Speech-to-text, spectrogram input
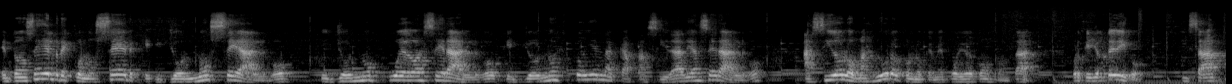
Entonces el reconocer que yo no sé algo, que yo no puedo hacer algo, que yo no estoy en la capacidad de hacer algo, ha sido lo más duro con lo que me he podido confrontar. Porque yo te digo, quizás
